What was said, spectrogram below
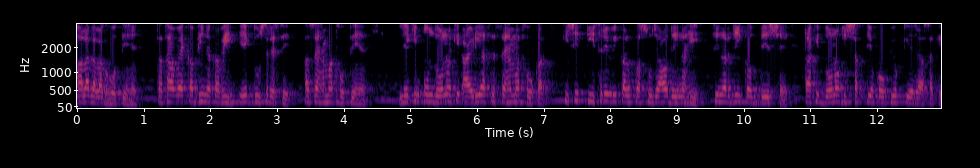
अलग अलग होते हैं तथा वे कभी न कभी एक दूसरे से असहमत होते हैं। लेकिन उन दोनों के आइडिया से सहमत होकर किसी तीसरे विकल्प का सुझाव देना ही सिनर्जी का उद्देश्य है ताकि दोनों की शक्तियों का उपयोग किया जा सके।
